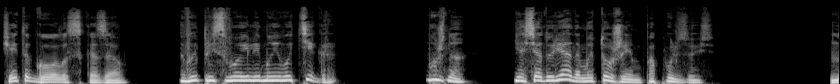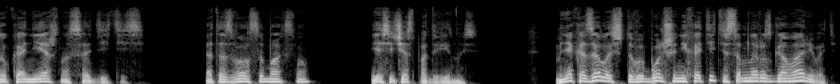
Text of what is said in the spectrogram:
Чей-то голос сказал. «Вы присвоили моего тигра. Можно я сяду рядом и тоже им попользуюсь?» «Ну, конечно, садитесь», — отозвался Максвелл. «Я сейчас подвинусь. Мне казалось, что вы больше не хотите со мной разговаривать».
